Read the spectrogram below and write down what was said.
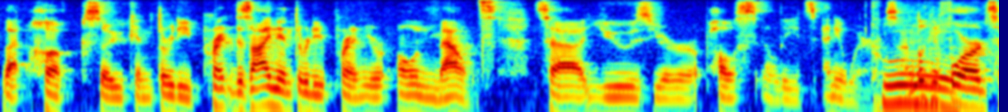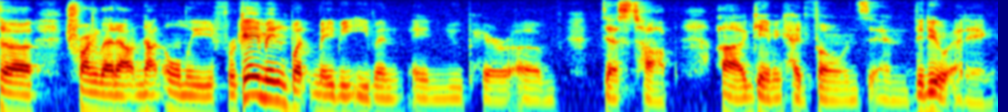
that hook, so you can 3D print, design and 3D print your own mounts to use your Pulse Elites anywhere. So I'm looking forward to trying that out, not only for gaming, but maybe even a new pair of desktop uh, gaming headphones and video editing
